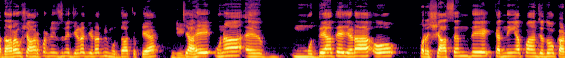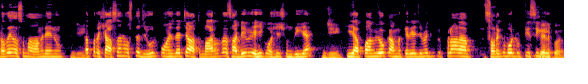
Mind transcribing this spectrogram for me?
ਅਦਾਰਾ ਹੁਸ਼ਿਆਰਪੁਰ ਨਿਊਜ਼ ਨੇ ਜਿਹੜਾ ਜਿਹੜਾ ਵੀ ਮੁੱਦਾ ਚੁੱਕਿਆ ਚਾਹੇ ਉਹਨਾਂ ਮੁੱਦਿਆਂ ਤੇ ਜਿਹੜਾ ਉਹ ਪ੍ਰਸ਼ਾਸਨ ਦੇ ਕੰਨੀ ਆਪਾਂ ਜਦੋਂ ਕੱਢਦੇ ਹਾਂ ਉਸ ਮਾਮਲੇ ਨੂੰ ਤਾਂ ਪ੍ਰਸ਼ਾਸਨ ਉਸ ਤੇ ਜ਼ਰੂਰ ਪਹੁੰਚਦਾ ਝਾਤ ਮਾਰਦਾ ਸਾਡੀ ਵੀ ਇਹੀ ਕੋਸ਼ਿਸ਼ ਹੁੰਦੀ ਹੈ ਕਿ ਆਪਾਂ ਵੀ ਉਹ ਕੰਮ ਕਰੀਏ ਜਿਵੇਂ ਕਿ ਪਿੱਪਲਾਂ ਵਾਲਾ ਸੜਕ ਬਹੁਤ ਟੁੱਟੀ ਬਿਲਕੁਲ।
